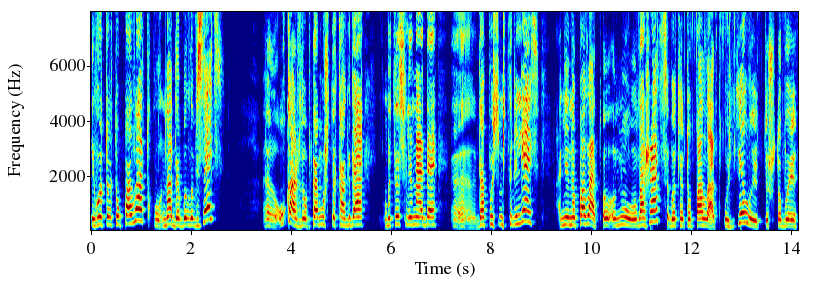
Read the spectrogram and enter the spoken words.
И вот эту палатку надо было взять э, у каждого, потому что когда, вот если надо, э, допустим, стрелять, они на палатку, э, ну, ложатся, вот эту палатку сделают, чтобы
